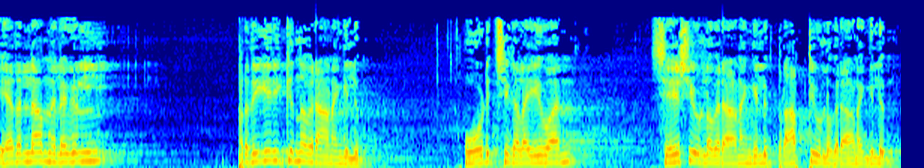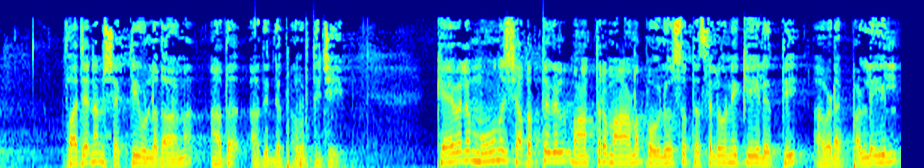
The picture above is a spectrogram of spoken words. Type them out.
ഏതെല്ലാം നിലകളിൽ പ്രതികരിക്കുന്നവരാണെങ്കിലും ഓടിച്ചു കളയുവാൻ ശേഷിയുള്ളവരാണെങ്കിലും പ്രാപ്തിയുള്ളവരാണെങ്കിലും വചനം ശക്തിയുള്ളതാണ് അത് അതിന്റെ പ്രവൃത്തി ചെയ്യും. കേവലം മൂന്ന് ശബത്തുകൾ മാത്രമാണ് പൗലോസ് തെസലോനിക്കയിലെത്തി അവിടെ പള്ളിയിൽ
